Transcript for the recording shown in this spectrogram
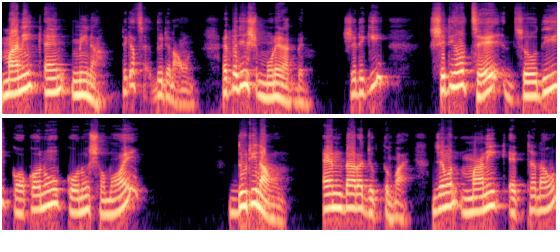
মানিক অ্যান্ড মিনা। ঠিক আছে? দুইটা নাউন একটা জিনিস মনে রাখবেন, সেটি কি? সেটি হচ্ছে যদি কখনো কোনো সময় দুটি নাউন অ্যান্ড দ্বারা যুক্ত হয়, যেমন মানিক একটা নাউন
